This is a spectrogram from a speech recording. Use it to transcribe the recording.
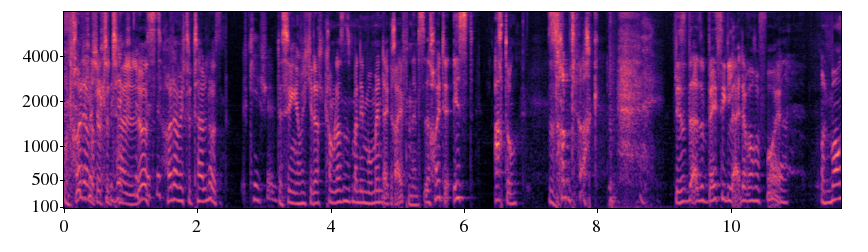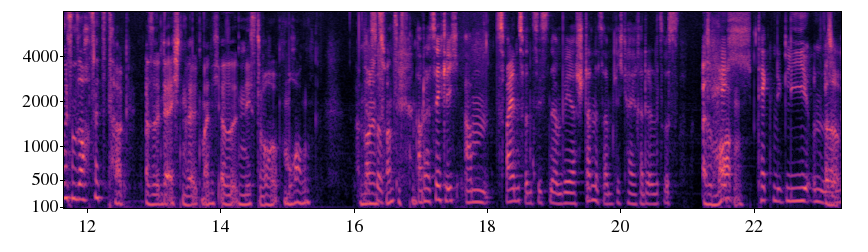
Und heute habe ich doch total. Lust. Heute habe ich total Lust. Okay, schön. Deswegen habe ich gedacht, komm, lass uns mal den Moment ergreifen. Denn ist, heute ist, Achtung, Sonntag. Wir sind also basically eine Woche vorher. Und morgen ist unser Hochzeitstag. Also in der echten Welt, meine ich. Also nächste Woche, morgen. Am Ach so. 29. Aber tatsächlich, am 22. haben wir ja standesamtlich geheiratet. Und so ist Also morgen. technically unser Also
